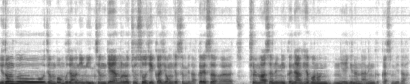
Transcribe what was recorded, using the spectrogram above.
유동규 전 본부장은 이미 인천 계양을로 주소지까지 옮겼습니다. 그래서 어, 출마 선언이 그냥 해보는 얘기는 아닌 것 같습니다.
